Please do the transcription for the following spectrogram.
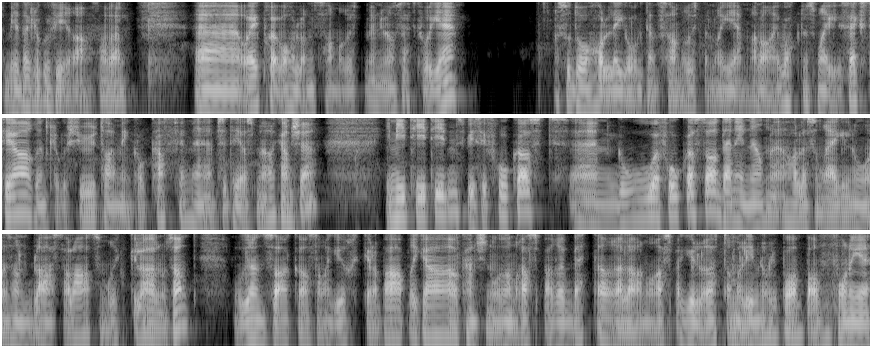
Middag klokka fire. Sånn uh, og jeg prøver å holde den samme rytmen uansett hvor jeg er. Så da holder jeg òg den samme rytmen når jeg er hjemme. Da. Jeg våkner som regel i sekstida. Rundt klokka sju tar jeg meg en kopp kaffe med MCT og smør, kanskje. I ni-ti-tiden spiser jeg frokost. En god frokost. da. Den inneholder som regel noe sånn bladsalat som ruccola eller noe sånt. Noen grønnsaker som agurk eller paprika, og kanskje noe sånn raspa rødbeter eller noe raspa gulrøtter med olivenolje på, bare for å få noe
